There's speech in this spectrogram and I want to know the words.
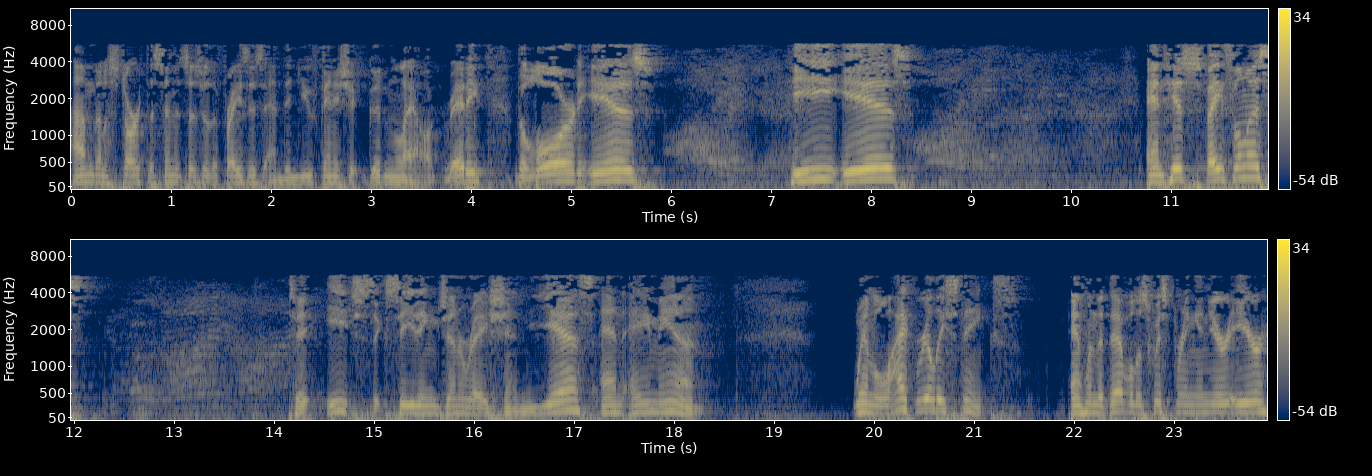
I'm going to start the sentences or the phrases, and then you finish it good and loud. Ready? The Lord is. He is. And His faithfulness to each succeeding generation. Yes and amen. When life really stinks, and when the devil is whispering in your ear,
